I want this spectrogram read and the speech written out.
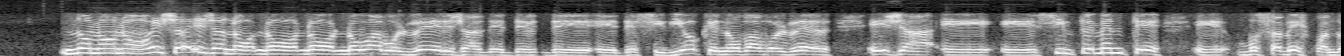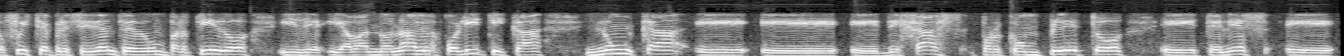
No, no, no, ella, ella no, no, no, no va a volver, ella de, eh, decidió que no va a volver, ella eh, eh, simplemente, vos sabés, cuando fuiste presidente de un partido y, de, y abandonás la política, nunca dejás por completo, tenés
